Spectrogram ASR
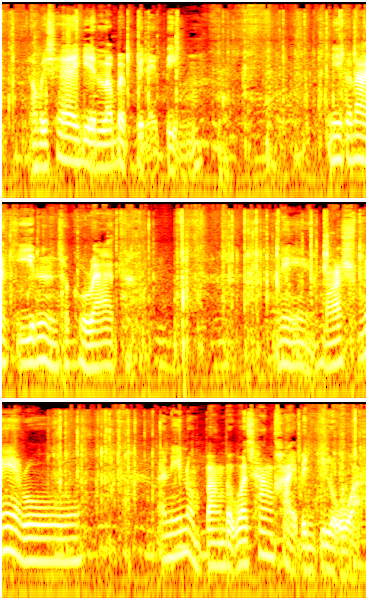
ำเอาไปแช่เย็นแล้วแบบเป็นไอติม นี่ก็น่ากินช็อกโกแลต นี่มาร์ชเมลโลอันนี้ขนมปังแบบว่าช่างขายเป็นกิโลอะ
